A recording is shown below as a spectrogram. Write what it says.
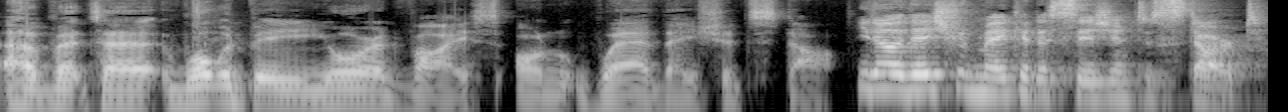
Uh, but uh, what would be your advice on where they should start? You know, they should make a decision to start.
